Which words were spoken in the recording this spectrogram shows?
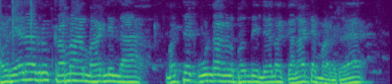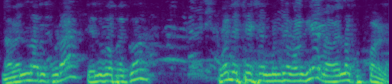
ಅವ್ರೇನಾದ್ರೂ ಕ್ರಮ ಮಾಡಲಿಲ್ಲ, ಮತ್ತೆ ಗೂಂಡಾಗಳು ಬಂದು ಇಲ್ಲೇನೋ ಗಲಾಟೆ ಮಾಡಿದ್ರೆ ನಾವೆಲ್ಲರೂ ಕೂಡ ಎಲ್ಲಿಗೋಗ್ಬೇಕು? ಪೊಲೀಸ್ ಸ್ಟೇಷನ್ ಮುಂದೆ ಹೋಗಿ ನಾವೆಲ್ಲ ಕುತ್ಕೊಳ್ಳಿ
